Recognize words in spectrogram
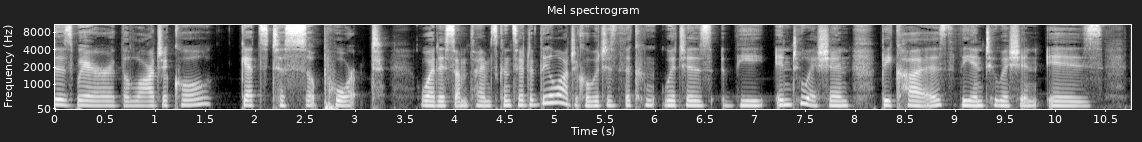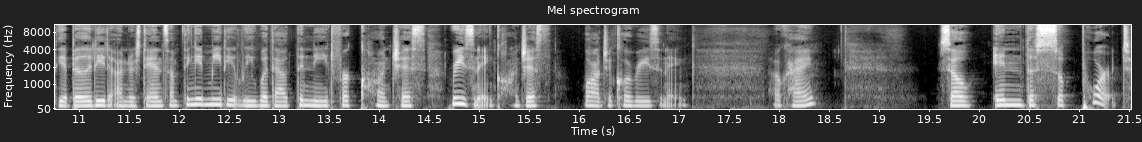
is where the logical gets to support what is sometimes considered the illogical, which is the which is the intuition, because the intuition is the ability to understand something immediately without the need for conscious reasoning, conscious logical reasoning. Okay? So, in the support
